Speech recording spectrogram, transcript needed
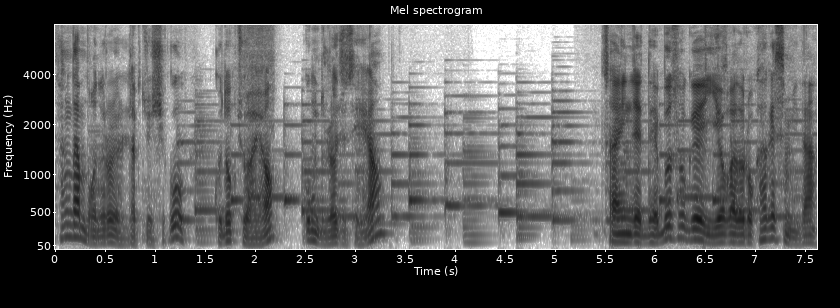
상담 번호로 연락 주시고 구독, 좋아요 꼭 눌러주세요. 자, 이제 내부 소개 이어가도록 하겠습니다.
